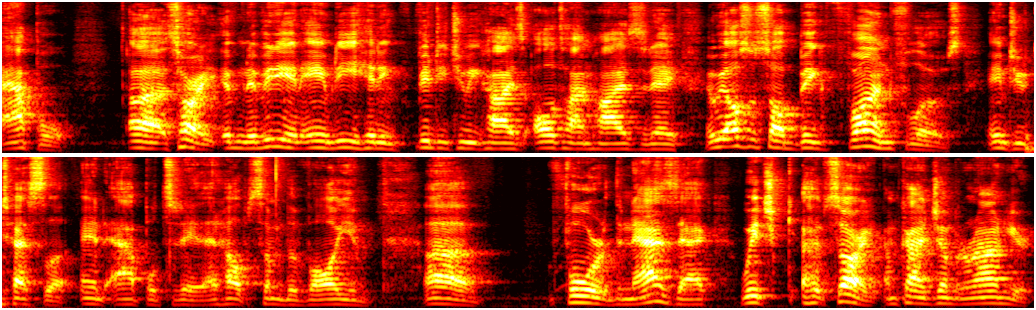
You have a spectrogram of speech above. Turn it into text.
Apple, uh, sorry, Nvidia and AMD hitting 52 week highs, all time highs today. And we also saw big fund flows into Tesla and Apple today. That helped some of the volume. Uh, for the Nasdaq, which uh, sorry, I'm kind of jumping around here.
